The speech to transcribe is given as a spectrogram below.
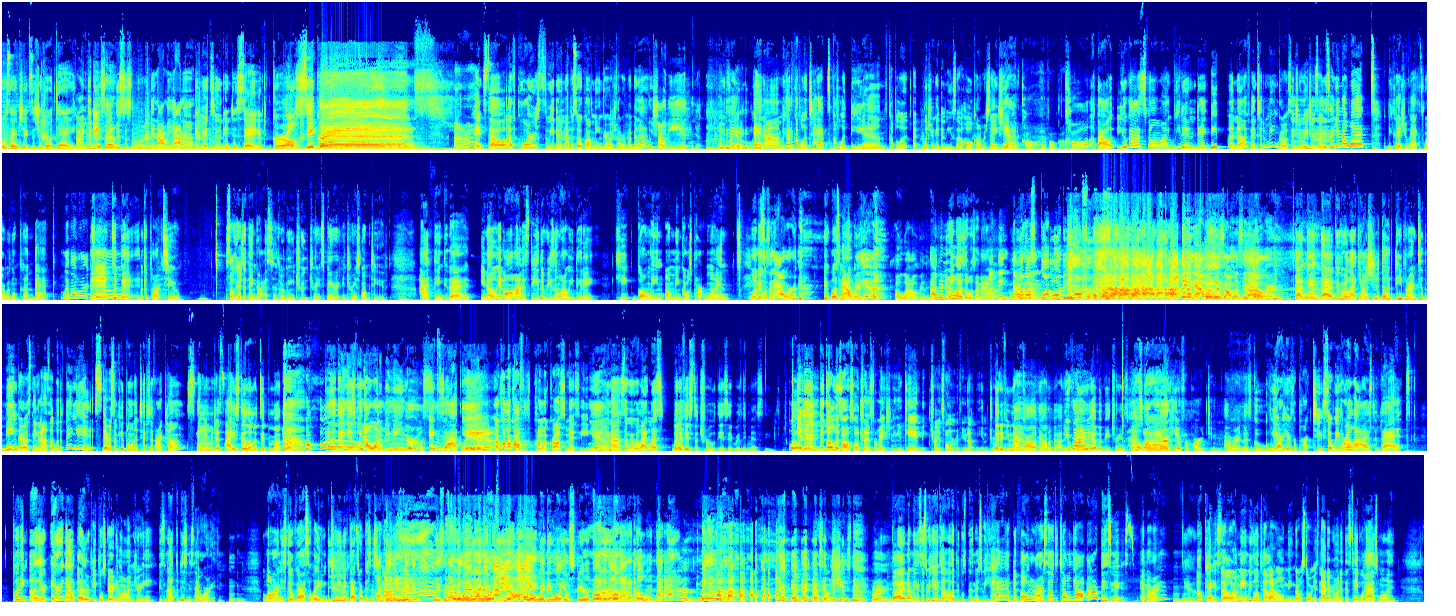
Cool Save Chicks. It's your girl Day. I'm Denisa. This is Lauren. And I'm Ayana. And you're tuned into Saved Girl, Secrets. All right. So, of course, we did an episode called Mean Girls. Y'all remember that? We showed it. Yeah. Unforgettable. And um, we got a couple of texts, couple of DMs, couple of. Uh, what'd you get, Denise? A whole conversation? yeah, I had a call. I had a phone call. Call about you guys feeling like we didn't dig deep enough into the Mean Girl situation. So you said, you know what? Because you asked for it, we're gonna come back With our part Back two. to back. with the part two. So here's the thing, guys. Since we're being true, transparent, and transformative, I think that you know, in all honesty, the reason why we didn't keep going on Mean Girls Part One, One, it was an hour. it was an hour. yeah. Oh wow, really? I didn't realize it was an hour. I think that what one. else? What more do you want from me? I think that one was almost an hour. I think that people are like, y'all should have dug deeper into the Mean Girls thing, and I was like, well, the thing is, there were some people on the tips of our tongues, and we were mm. just like, they like, still on the tip of my tongue. Because the thing is, we don't want to be mean girls. exactly. yeah, I come across come across messy. Yeah. You know, so we were like, let's. But let- if it's the truth, is it really messy? And then the goal is also transformation. You can't be transformed if you're not being true. But if you're not Yeah. called out about it, You will right. you ever be transformed? that's Oh, why we are here for part two. All right, let's go. we are here for part two. So we've realized that putting other, airing out other people's dirty laundry is not the business that we're in. Lauren is still vacillating between Yeah. if that's our business or I not. feel a Wendy. Listen, I feel feel a a Wendy. Wi- no, I feel a Wendy Williams spirit coming up out of nowhere. Now I heard. That's how she's doing. Right. But I mean, since we can't tell other people's business, we have devoted ourselves to telling y'all our business. Am I right? Mm-hmm. Yeah. Okay, so I mean, we're gonna tell our own mean girl stories. Not everyone at this table has one,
